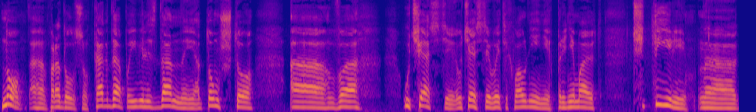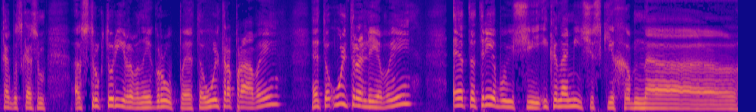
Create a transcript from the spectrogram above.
но а, продолжу, когда появились данные о том, что а, в участие, участие в этих волнениях принимают четыре, как бы скажем, структурированные группы. Это ультраправые, это ультралевые, это требующие экономических э,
